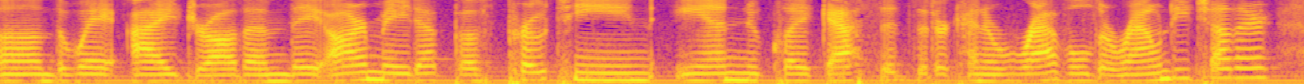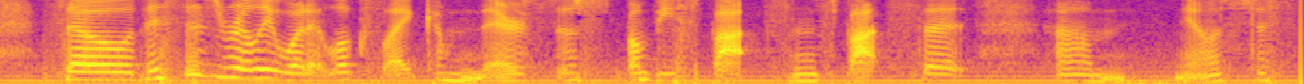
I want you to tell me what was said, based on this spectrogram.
um, the way I draw them. They are made up of protein and nucleic acids that are kind of raveled around each other. So this is really what it looks like. Um, there's just bumpy spots and spots that, um, you know, it's just,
